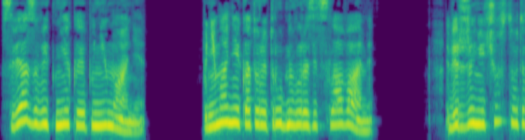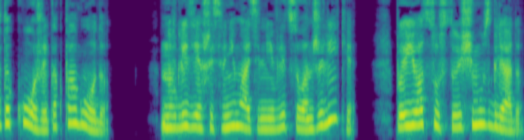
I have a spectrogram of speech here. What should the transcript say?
связывает некое понимание, понимание, которое трудно выразить словами. Вирджиния чувствует это кожей, как погоду, но, вглядевшись внимательнее в лицо Анжелики, по ее отсутствующему взгляду,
